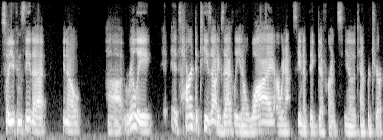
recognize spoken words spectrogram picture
so you can see that, you know, uh, really it's hard to tease out exactly, you know, why are we not seeing a big difference? You know, the temperature,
